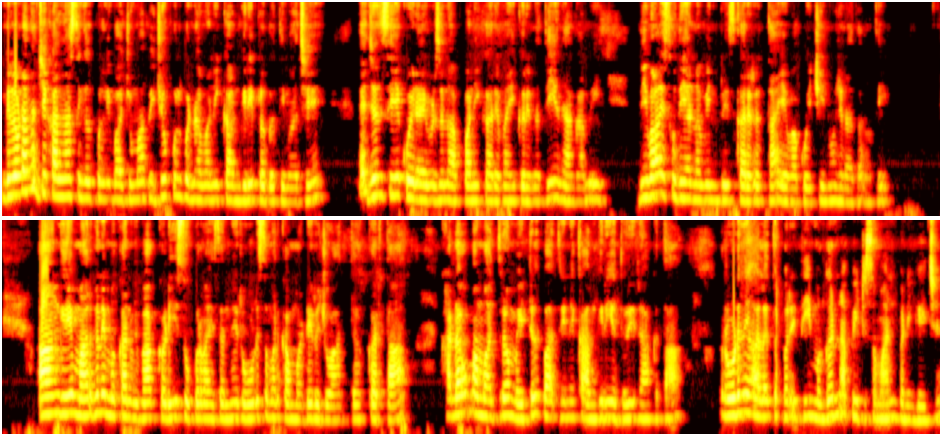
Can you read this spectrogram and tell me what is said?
ગિલોડા નજીક હાલના સિંગલ પુલની બાજુમાં બીજો પુલ બનાવવાની કામગીરી પ્રગતિમાં છે. એજન્સીએ કોઈ ડાયવર્ઝન આપવાની કાર્યવાહી કરી નથી અને આગામી દિવાળી સુધી આ નવીન બ્રિજ કાર્યરત થાય એવા કોઈ ચિહ્નો જણાતા નથી. આ અંગે માર્ગ અને મકાન વિભાગ કડી સુપરવાઇઝરને રોડ સમારકામ માટે રજૂઆત કરતા ખાડાઓમાં માત્ર મેટલ પાથરીને કામગીરી અધૂરી રાખતા રોડની હાલત ફરીથી મગરના પીઠ સમાન બની ગઈ છે.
